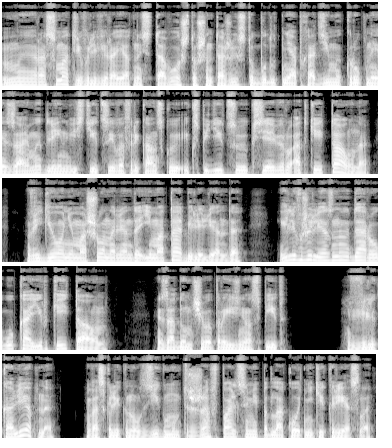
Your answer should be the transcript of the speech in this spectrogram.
Мы рассматривали вероятность того, что шантажисту будут необходимы крупные займы для инвестиций в африканскую экспедицию к северу от Кейптауна, в регионе Машоналенда и Матабелиленда, или в железную дорогу Каир-Кейптаун, задумчиво произнес Пит. Великолепно, воскликнул Зигмунд, сжав пальцами подлокотники кресла.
